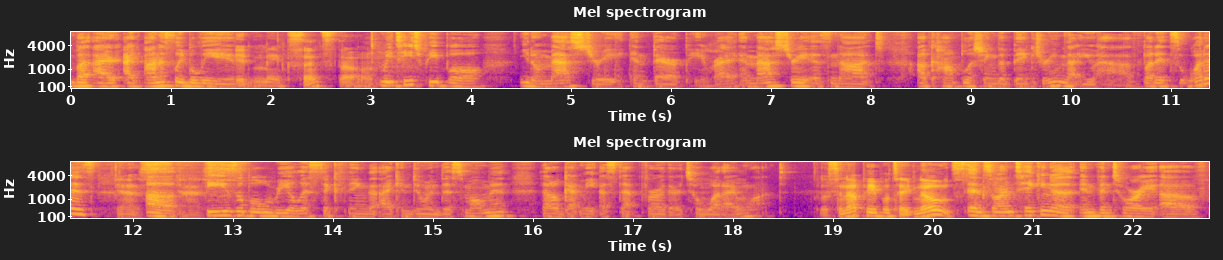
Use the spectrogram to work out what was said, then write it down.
but I, I honestly believe It makes sense though. we teach people, you know, mastery in therapy, right? And mastery is not accomplishing the big dream that you have, but it's what is Yes, a yes. feasible, realistic thing that I can do in this moment that'll get me a step further to what I mm-hmm. want. Listen up, people. Take notes. And so I'm taking an inventory of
